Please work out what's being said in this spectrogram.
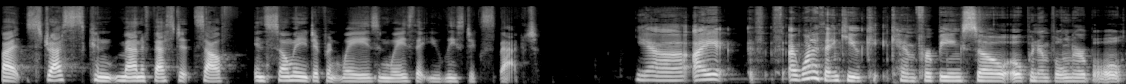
But stress can manifest itself in so many different ways, in ways that you least expect. Yeah, I I want to thank you Kim for being so open and vulnerable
